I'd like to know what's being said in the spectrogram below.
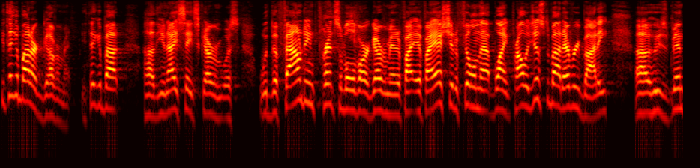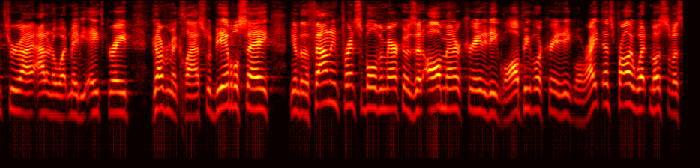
You think about our government. You think about uh, the United States government was with the founding principle of our government. If I, if I asked you to fill in that blank, probably just about everybody uh, who's been through, I, I, don't know what, maybe eighth grade government class would be able to say, you know, the founding principle of America is that all men are created equal, all people are created equal, right? That's probably what most of us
